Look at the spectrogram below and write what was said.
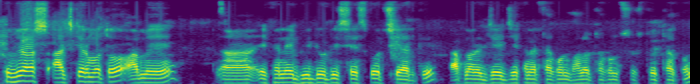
তো ভিওয়ার্স আজকের মতো আমি এখানে ভিডিওটি শেষ করছি আর কি। আপনারা যে যেখানে থাকুন, ভালো থাকুন, সুস্থ থাকুন।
